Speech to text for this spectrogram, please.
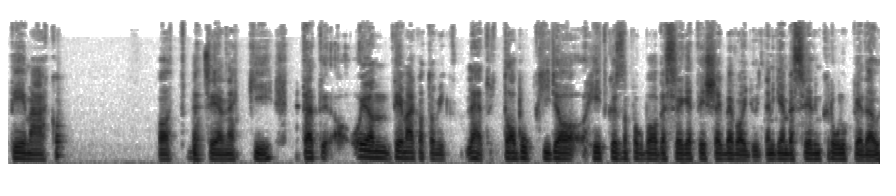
témákat beszélnek ki. Tehát olyan témákat, amik lehet, hogy tabuk így a hétköznapokban a beszélgetésekben, vagy úgy nem igen beszélünk róluk, például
